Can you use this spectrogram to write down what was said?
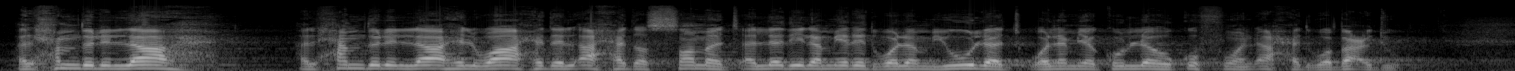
الحمد لله الحمد لله الواحد الأحد الصمد الذي لم يلد ولم يولد ولم يكن له كفوا أحد وبعد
